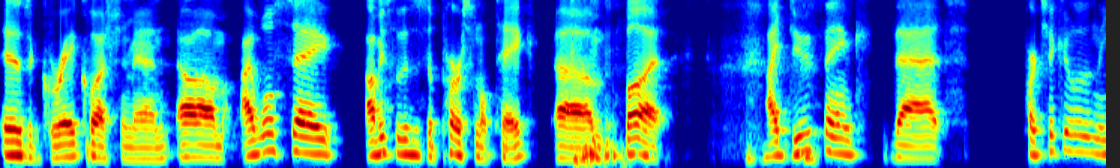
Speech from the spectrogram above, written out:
It is a great question, man. Um, I will say, obviously, this is a personal take, um, but I do think that particularly in the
